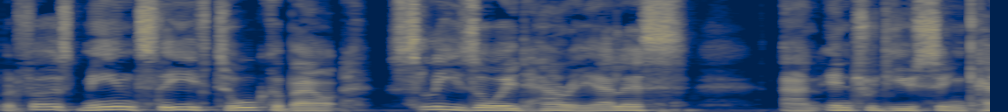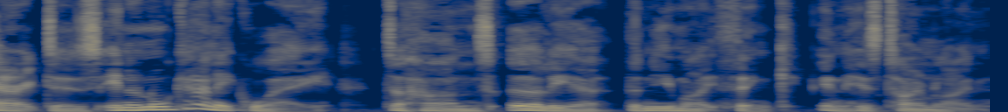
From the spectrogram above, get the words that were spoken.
But first, me and Steve talk about sleazoid Harry Ellis and introducing characters in an organic way to Hans earlier than you might think in his timeline.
